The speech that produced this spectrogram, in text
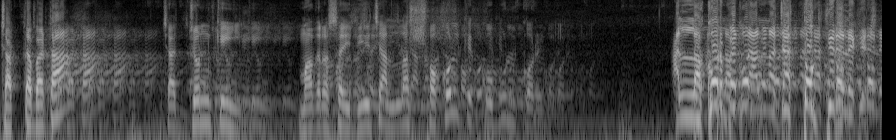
চারটা বেটা, চারজনকেই মাদ্রাসায় দিয়েছে আল্লাহ সকলকে কবুল করে। আল্লাহ করবেন আল্লাহ যার তকদিরে লিখেছে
